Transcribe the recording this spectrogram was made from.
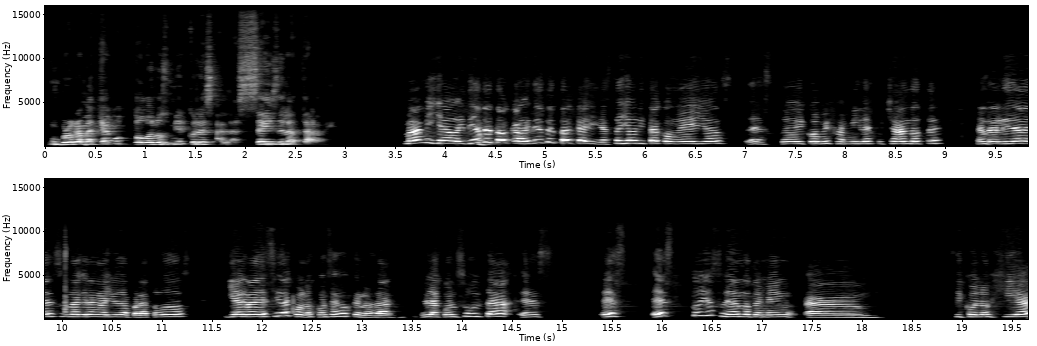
un programa que hago todos los miércoles a las 6 de la tarde. Mami, ya hoy día te toca, hoy día te toca y estoy ahorita con ellos, estoy con mi familia escuchándote. En realidad es una gran ayuda para todos y agradecida con los consejos que nos das. La consulta es, es, estoy estudiando también psicología,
